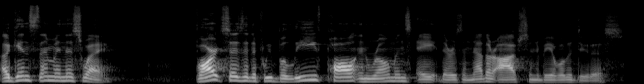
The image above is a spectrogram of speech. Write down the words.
against them in this way. Barth says that if we believe Paul in Romans 8, there is another option to be able to do this.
